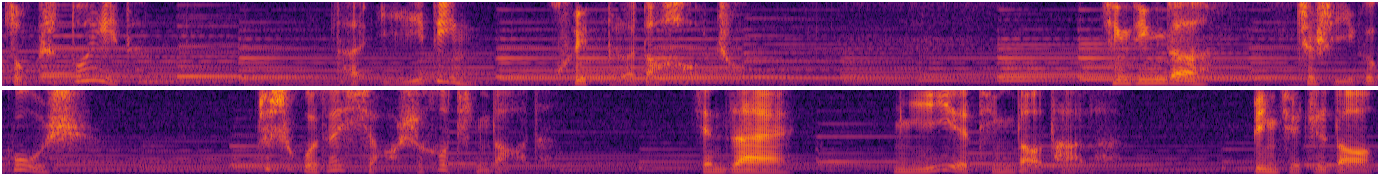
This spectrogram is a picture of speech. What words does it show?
总是对的，她一定会得到好处。请听着，这是一个故事，这是我在小时候听到的，现在你也听到它了，并且知道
